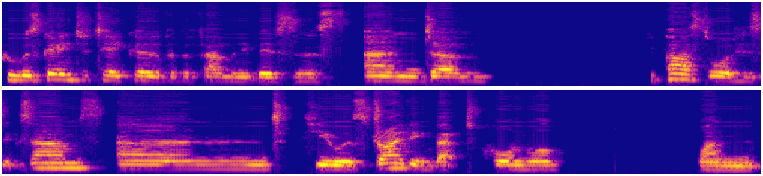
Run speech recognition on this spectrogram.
who was going to take over the family business. And um, he passed all his exams and he was driving back to Cornwall one,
